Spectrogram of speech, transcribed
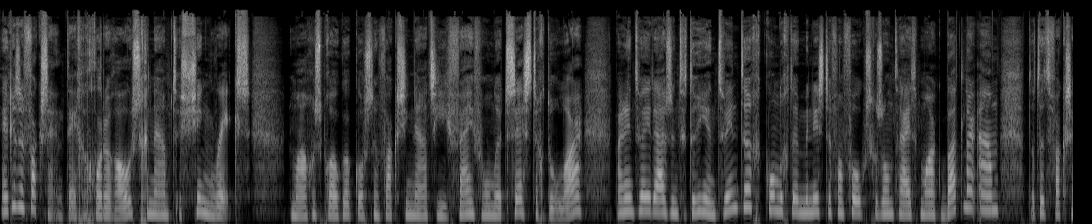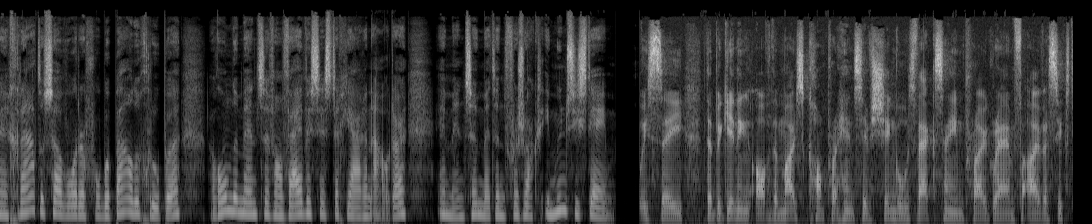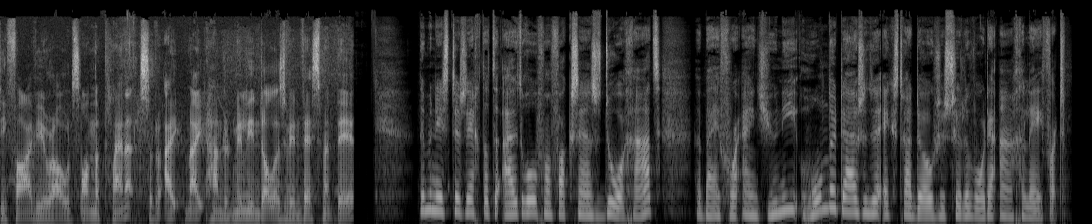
Er is een vaccin tegen gordelroos genaamd Shingrix. Normaal gesproken kost een vaccinatie 560 dollar, maar in 2023 kondigde minister van Volksgezondheid Mark Butler aan dat het vaccin gratis zou worden voor bepaalde groepen, waaronder mensen van 65 jaar en ouder en mensen met een verzwakt immuunsysteem. We see the beginning of the most comprehensive shingles vaccine program for over 65 year olds on the planet, sort of $800 million of investment there. De minister zegt dat de uitrol van vaccins doorgaat, waarbij voor eind juni honderdduizenden extra doses zullen worden aangeleverd.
